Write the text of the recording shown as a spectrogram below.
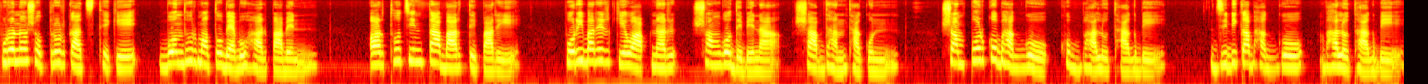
পুরনো শত্রুর কাছ থেকে বন্ধুর মতো ব্যবহার পাবেন। অর্থচিন্তা বাড়তে পারে। পরিবারের কেউ আপনার সঙ্গ দেবে না। সাবধান থাকুন। সম্পর্ক ভাগ্য খুব ভালো থাকবে। জীবিকা ভাগ্য ভালো থাকবে।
